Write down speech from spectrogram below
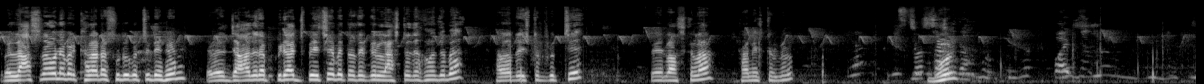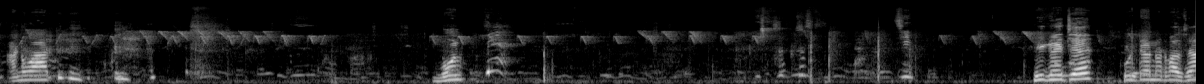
এবার লাস্ট রাউন্ড এবার খেলাটা শুরু করছি, দেখেন। এবার যারা যারা প্রাইজ পেয়েছে, এবার তাদেরকে লাস্টে দেখানো যাবে। খেলাটা স্টার্ট করছে। লাস্ট খেলা খান স্টার্ট করো। ভুল আনোয়ার। বল। ঠিক হয়েছে। কুড়িটা নোট বালছা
